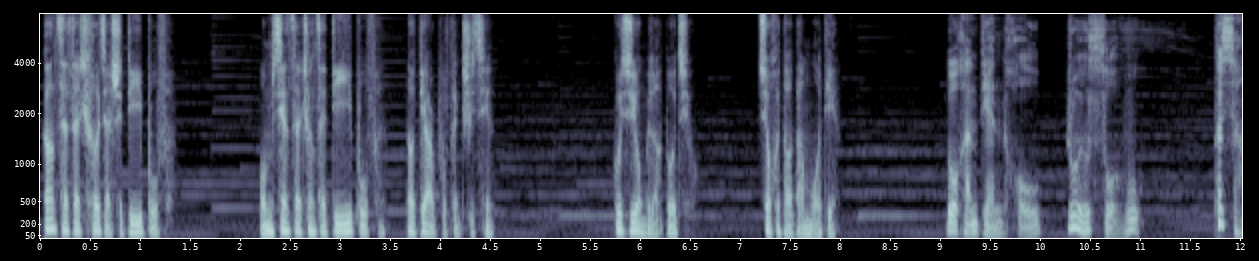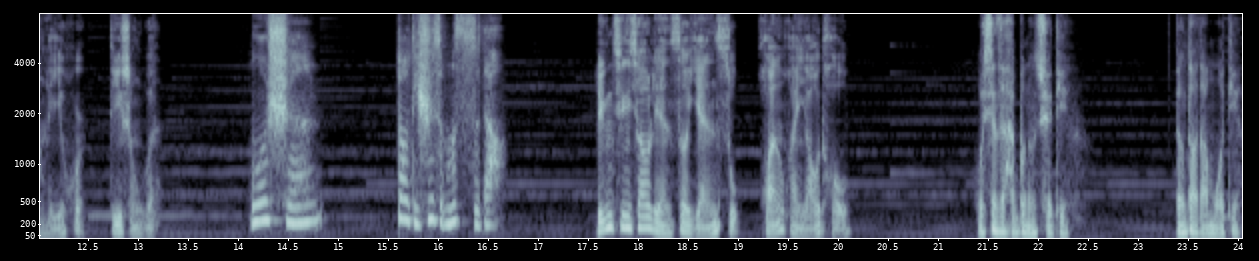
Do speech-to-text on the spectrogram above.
刚才在车甲是第一部分，我们现在正在第一部分到第二部分之间，估计用不了多久，就会到达魔殿。洛寒点头，若有所悟。他想了一会儿，低声问：“魔神到底是怎么死的？”林青霄脸色严肃，缓缓摇头：“我现在还不能确定，等到达魔殿。”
